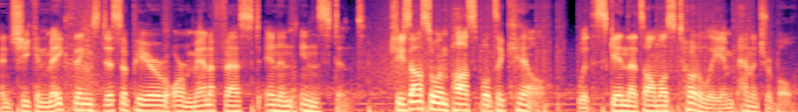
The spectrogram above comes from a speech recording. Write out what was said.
and she can make things disappear or manifest in an instant. She's also impossible to kill, with skin that's almost totally impenetrable.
